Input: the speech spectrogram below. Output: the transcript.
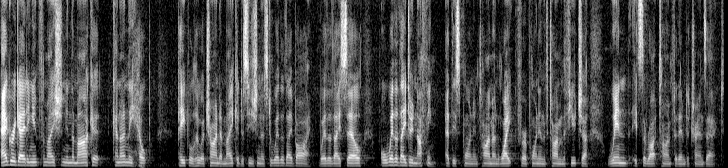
aggregating information in the market can only help people who are trying to make a decision as to whether they buy, whether they sell, or whether they do nothing at this point in time and wait for a point in the time in the future when it's the right time for them to transact.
